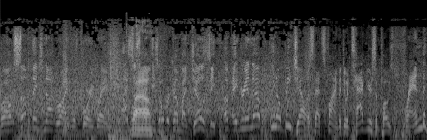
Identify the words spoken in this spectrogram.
Well, something's not right with Corey Graves. I suspect Wow. he's overcome by jealousy of Adrian Neville. You know, be jealous. That's fine. But to attack your supposed friend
